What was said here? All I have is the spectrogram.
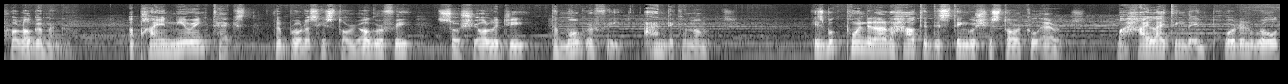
Prolegomena a pioneering text that brought us historiography, sociology, demography, and economics. His book pointed out how to distinguish historical errors by highlighting the important role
